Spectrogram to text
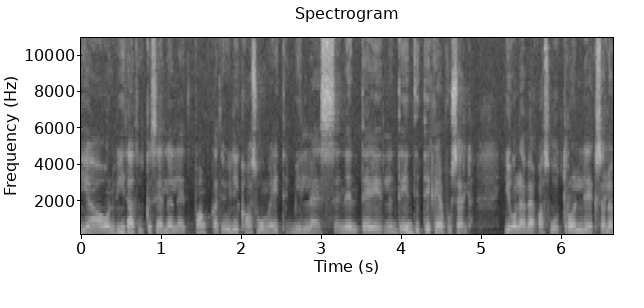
ja on viidatud ka sellele, et pankade ülikasumeid, milles nende, nende endi tegevusel ei ole väga suurt rolli, eks ole,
